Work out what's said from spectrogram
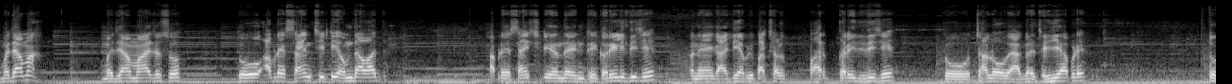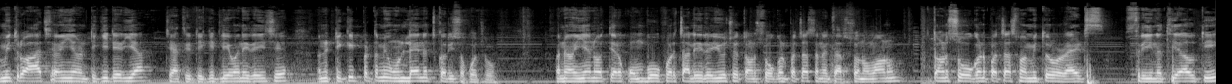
મજામાં? મજામાં જ હશો તો આપણે સાયન્સ સિટી અમદાવાદ. આપણે સાયન્સ સિટી અંદર એન્ટ્રી કરી લીધી છે અને ગાડી આપણી પાછળ પાર્ક કરી દીધી છે. તો ચાલો હવે આગળ જઈએ આપણે. તો મિત્રો આ છે અહીંયા ટિકિટ એરિયા જ્યાંથી ટિકિટ લેવાની રહી છે. અને ટિકિટ પર તમે ઓનલાઈન જ કરી શકો છો. અને અહીંયાનો અત્યારે કોમ્બો ઓફર ચાલી રહ્યો છે ત્રણસો ઓગણપચાસ અને ચારસો નવ્વાણું. ત્રણસો ઓગણપચાસમાં મિત્રો રાઇડ્સ ફ્રી નથી આવતી.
